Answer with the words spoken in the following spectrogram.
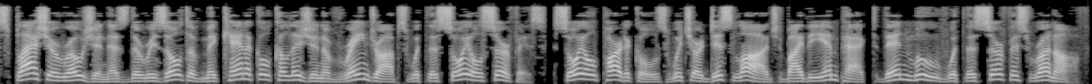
Splash erosion is the result of mechanical collision of raindrops with the soil surface. Soil particles which are dislodged by the impact then move with the surface runoff.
